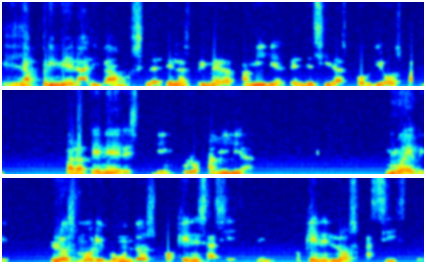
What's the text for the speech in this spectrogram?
la primera, digamos, de las primeras familias bendecidas por Dios para, para tener este vínculo familiar. 9. Los moribundos o quienes asisten o quienes los asisten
